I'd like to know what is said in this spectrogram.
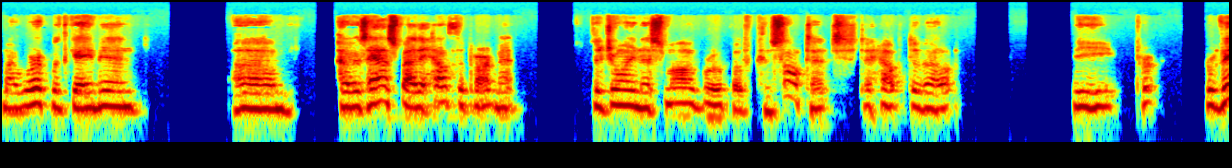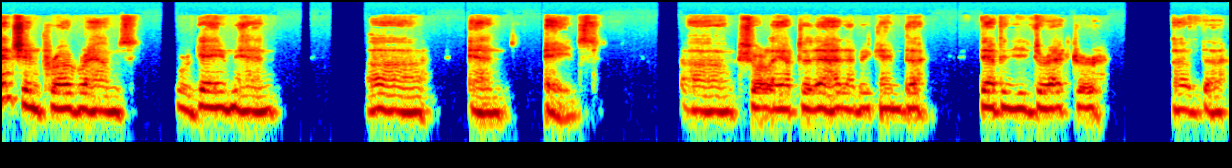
my work with gay men, um, I was asked by the health department to join a small group of consultants to help develop the pre- prevention programs for gay men uh, and AIDS. Uh, shortly after that, I became the deputy director of the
